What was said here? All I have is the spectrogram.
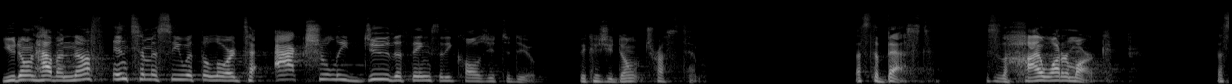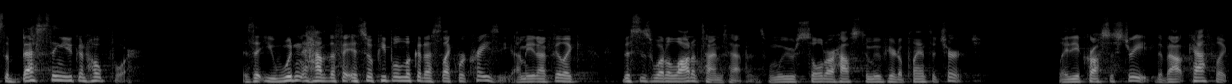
you don't have enough intimacy with the Lord to actually do the things that He calls you to do because you don't trust Him. That's the best. This is a high water mark. That's the best thing you can hope for, is that you wouldn't have the faith. So people look at us like we're crazy. I mean, I feel like this is what a lot of times happens when we sold our house to move here to plant a church. Lady across the street, devout Catholic,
